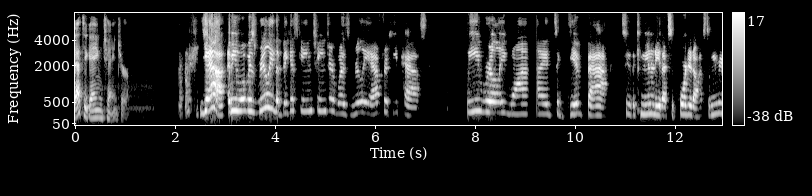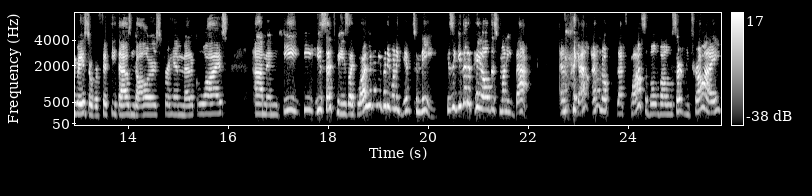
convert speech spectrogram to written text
that's a game changer yeah, I mean, what was really the biggest game changer was really after he passed, we really wanted to give back to the community that supported us. I mean, we raised over fifty thousand dollars for him medical wise. Um, and he he he said to me, he's like, why would anybody want to give to me? He's like, you got to pay all this money back. And I'm like, I don't, I don't know if that's possible, but we'll certainly try.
